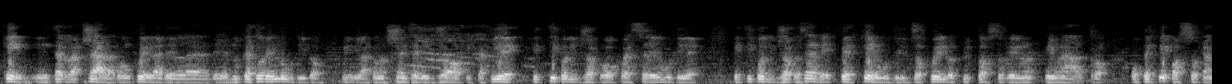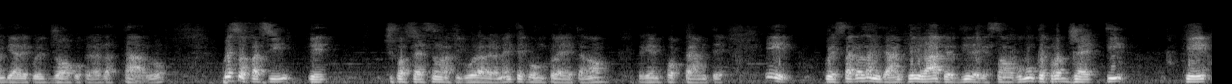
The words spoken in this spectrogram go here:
che interlacciata con quella del, dell'educatore ludico, quindi la conoscenza dei giochi, capire che tipo di gioco può essere utile, che tipo di gioco serve e perché utilizzo quello piuttosto che un, che un altro, o perché posso cambiare quel gioco per adattarlo, questo fa sì che ci possa essere una figura veramente completa, no? perché è importante. E questa cosa mi dà anche là per dire che sono comunque progetti che,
